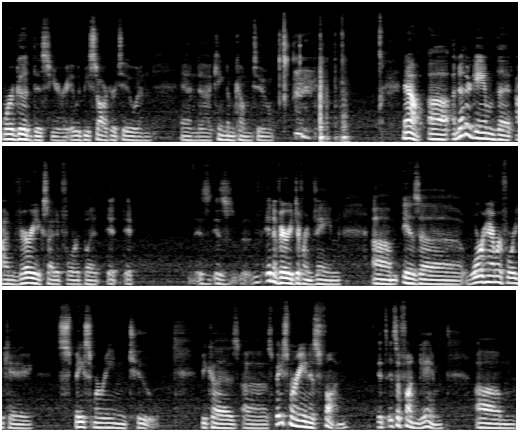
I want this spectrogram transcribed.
were good this year, it would be Stalker Two and and uh, Kingdom Come Two. Now, uh, another game that I'm very excited for, but it, it is is in a very different vein, um, is a Warhammer 40k Space Marine 2 because uh, Space Marine is fun. It's it's a fun game. Um,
